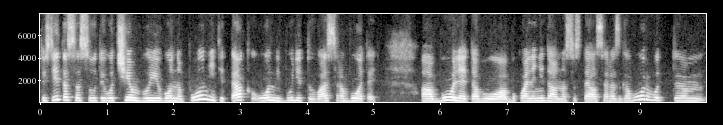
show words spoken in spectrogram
То есть это сосуд, и вот чем вы его наполните, так он и будет у вас работать. А более того, буквально недавно состоялся разговор, вот эм,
